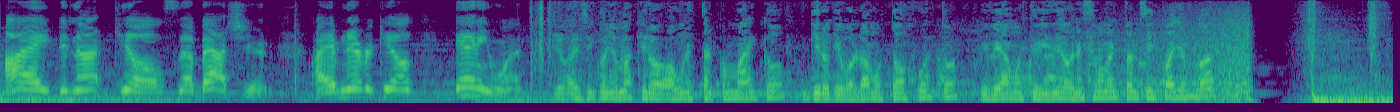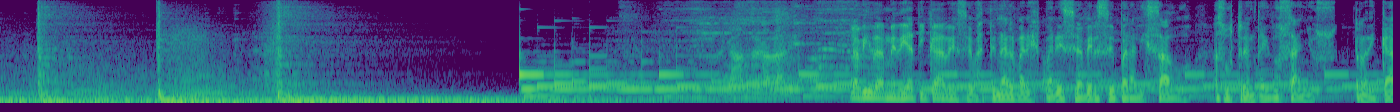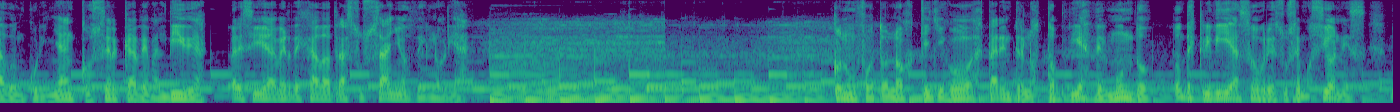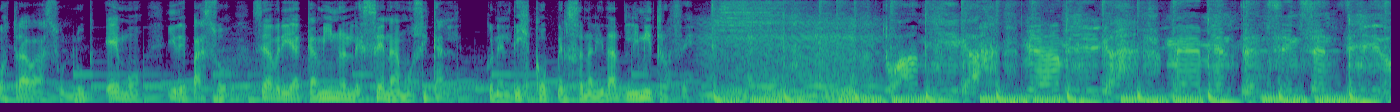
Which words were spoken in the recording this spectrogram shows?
I did not kill Sebastian. I have never killed anyone. Yo en cinco años más quiero aún estar con Michael, quiero que volvamos todos juntos y veamos este video en ese momento en cinco años más. La vida mediática de Sebastián Álvarez parece haberse paralizado a sus 32 años. Radicado en Curiñanco, cerca de Valdivia, parecía haber dejado atrás sus años de gloria. Con un fotolog que llegó a estar entre los top 10 del mundo, donde escribía sobre sus emociones, mostraba su look emo y de paso se abría camino en la escena musical, con el disco Personalidad Limítrofe. Tu amiga, mi amiga, me mienten sin sentido.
